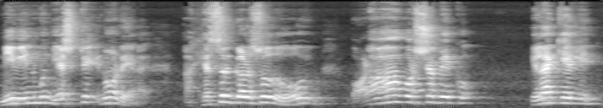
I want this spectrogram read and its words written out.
ನೀವು ಇನ್ನು ಮುಂದೆ ಎಷ್ಟು ನೋಡಿ ಆ ಹೆಸರು ಗಳಿಸೋದು ಭಾಳ ವರ್ಷ ಬೇಕು. ಇಲಾಖೆಯಲ್ಲಿ.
